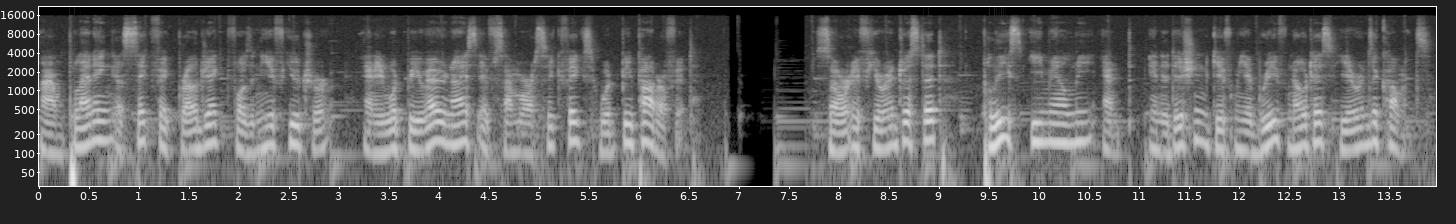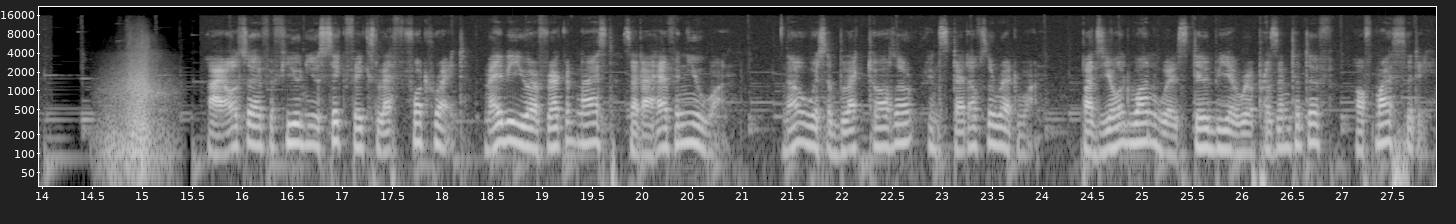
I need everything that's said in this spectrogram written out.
I'm planning a SIGFIG project for the near future and it would be very nice if some more SIGFIGs would be part of it. So if you're interested, please email me and in addition give me a brief notice here in the comments. I also have a few new SIGFIGs left for trade. Maybe you have recognized that I have a new one. Now with a black torso instead of the red one. But the old one will still be a representative of my city.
